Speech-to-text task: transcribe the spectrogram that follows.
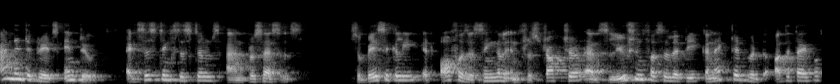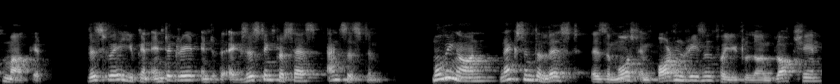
and integrates into existing systems and processes. So basically, it offers a single infrastructure and solution facility connected with the other type of market. This way, you can integrate into the existing process and system. Moving on, next in the list is the most important reason for you to learn blockchain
